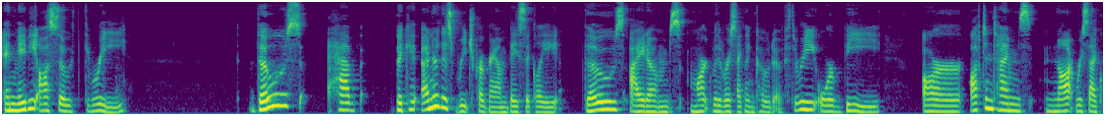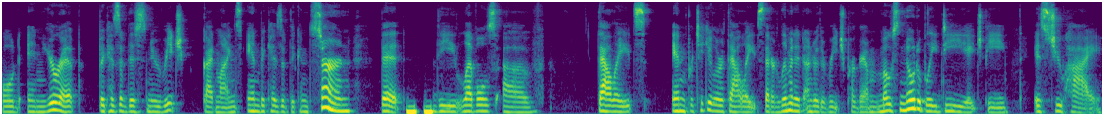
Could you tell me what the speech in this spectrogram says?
and maybe also 3. Those have, under this REACH program, basically, those items marked with a recycling code of 3 or V are oftentimes not recycled in Europe because of this new REACH guidelines and because of the concern that the levels of phthalates, in particular phthalates that are limited under the REACH program, most notably DEHP, is too high.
